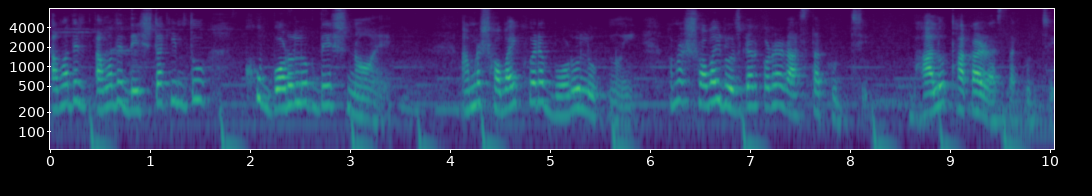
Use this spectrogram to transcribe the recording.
আমাদের আমাদের দেশটা কিন্তু খুব বড় লোক দেশ নয়। আমরা সবাই খুব একটা বড় লোক নই। আমরা সবাই রোজগার করার রাস্তা খুঁজছি। ভালো থাকার রাস্তা খুঁজছি।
